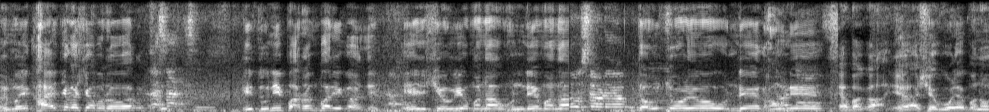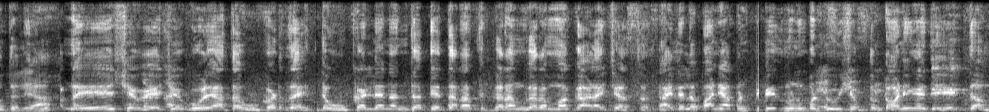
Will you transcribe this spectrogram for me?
म्हणजे खायचे कशा बरोबर? ही जुनी पारंपरिक असते हे शेवयो म्हणा हुंडे म्हणा तवचोळ्यो उंडे खावणे हे बघा हे असे गोळे बनवतले हा? हे शेवयाचे गोळे आता उकडत आहेत. तर उकडल्यानंतर ते जरा गरम गरम मग गाळायचे असतात. राहिलेलं पाणी आपण पेज म्हणून पण पिऊ शकतो. टॉनिक आहे ते एकदम.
